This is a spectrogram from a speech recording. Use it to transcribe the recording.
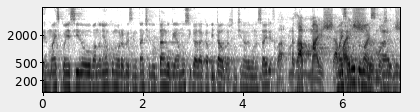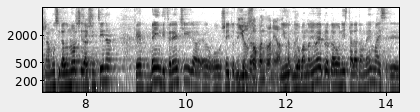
é, mais conhecido o bandoneón como representante do tango que é a música da capital da Argentina, de Buenos Aires. Claro, mas há mais há mas mais há muito mais. Músicas. A, música do norte sim, da Argentina, que é bem diferente o jeito de e tocar. usa o bandoneón e, também. E o bandoneón é protagonista lá também, mas eh,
